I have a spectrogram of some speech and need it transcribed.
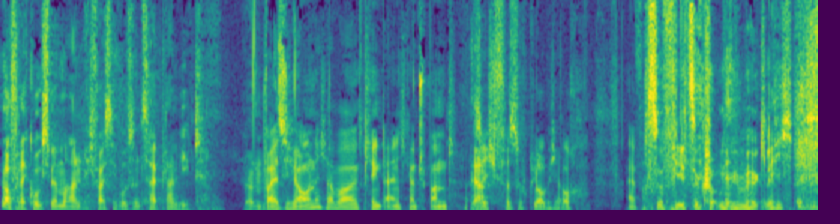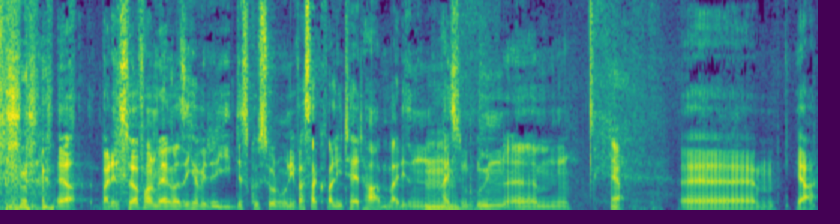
ja, vielleicht gucke ich es mir mal an. Ich weiß nicht, wo es im Zeitplan liegt. Ähm. Weiß ich auch nicht, aber klingt eigentlich ganz spannend. Also ja. ich versuche, glaube ich, auch einfach so viel zu gucken wie möglich. ja, bei den Surfern werden wir sicher wieder die Diskussion um die Wasserqualität haben, bei diesen mhm. heißen Brühen. Ähm, ja. Ähm, ja,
